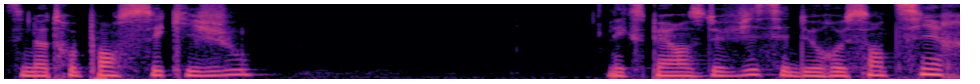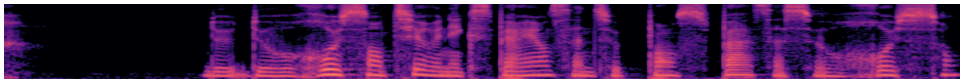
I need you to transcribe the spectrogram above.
C'est notre pensée qui joue. L'expérience de vie, c'est de ressentir, de, de ressentir une expérience. Ça ne se pense pas, ça se ressent.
